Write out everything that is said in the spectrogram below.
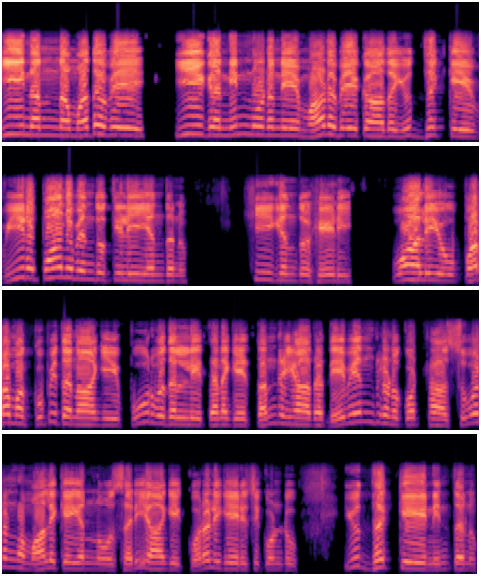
ಈ ನನ್ನ ಮದವೇ, ಈಗ ನಿನ್ನೊಡನೆ ಮಾಡಬೇಕಾದ ಯುದ್ಧಕ್ಕೆ ವೀರಪಾನವೆಂದು ತಿಳಿ ಎಂದನು. ಹೀಗೆಂದು ಹೇಳಿ ವಾಲಿಯು ಪರಮ ಕುಪಿತನಾಗಿ ಪೂರ್ವದಲ್ಲಿ ತನಗೆ ತಂದೆಯಾದ ದೇವೇಂದ್ರನು ಕೊಟ್ಟ ಸುವರ್ಣ ಮಾಲಿಕೆಯನ್ನು ಸರಿಯಾಗಿ ಕೊರಳಿಗೇರಿಸಿಕೊಂಡು ಯುದ್ಧಕ್ಕೆ ನಿಂತನು.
